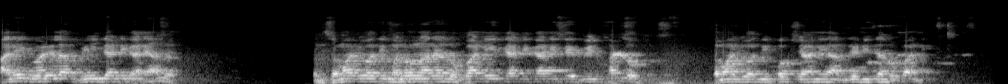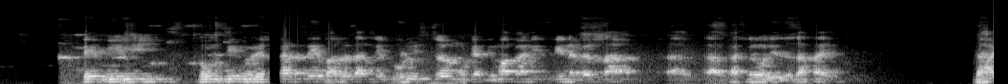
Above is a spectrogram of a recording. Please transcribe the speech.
अनेक वेळेला बिल त्या ठिकाणी आलं. पण समाजवादी म्हणवणाऱ्या लोकांनी त्या ठिकाणी ते बिल फाडलं होतं. समाजवादी पक्ष आणि आरजेडीच्या लोकांनी. ते बिल दोन तीन वेळेला ते भारतातले टुरिस्ट मोठ्या दिमागाने श्रीनगरला काश्मीरमध्ये जात आहेत. दहा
